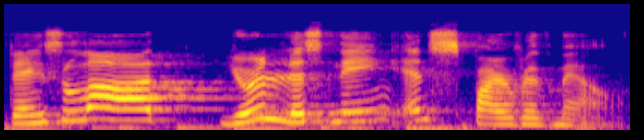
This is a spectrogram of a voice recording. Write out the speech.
Thanks a lot. You're listening Inspire with Mel.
